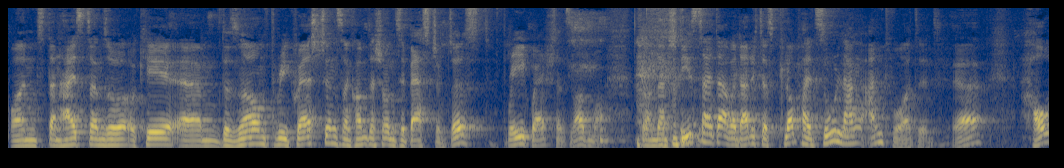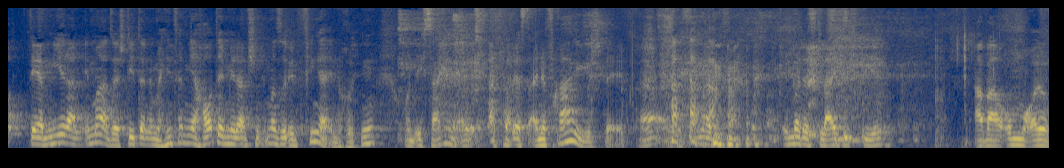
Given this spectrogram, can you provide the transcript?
Und dann heißt dann so, okay, ähm, the zone, three questions, dann kommt da schon Sebastian, just three questions, not more. So, und dann stehst du halt da, aber dadurch, dass Klopp halt so lang antwortet, ja, haut der mir dann immer, also er steht dann immer hinter mir, haut er mir dann schon immer so den Finger in den Rücken und ich sage mir, ich habe erst eine Frage gestellt. Ja, also das ist immer immer das gleiche Spiel. Aber um eure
